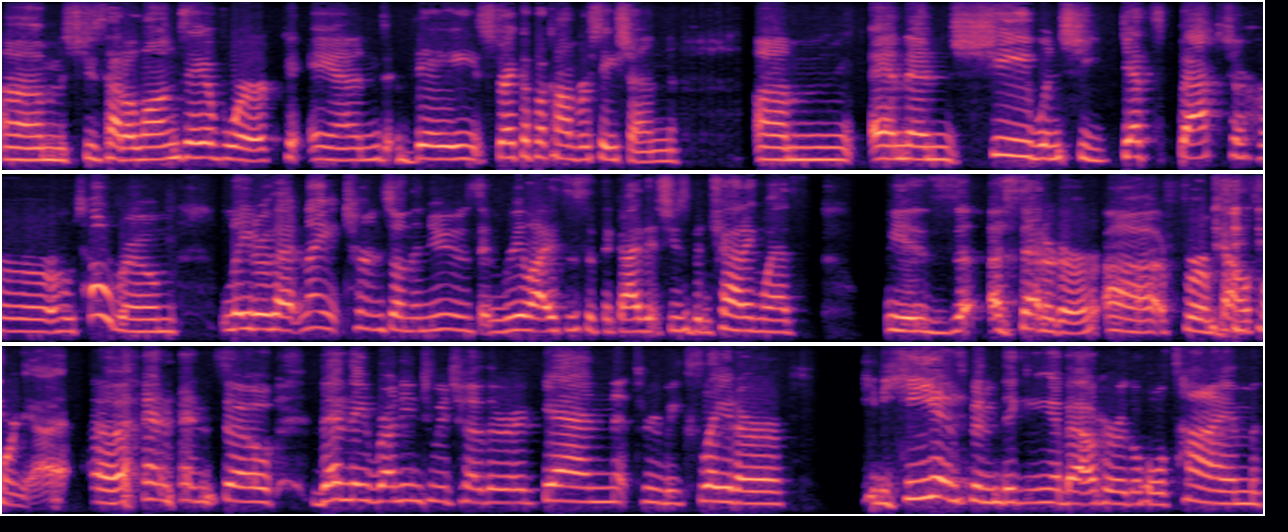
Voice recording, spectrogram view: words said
Um, she's had a long day of work and they strike up a conversation. Um, and then she, when she gets back to her hotel room later that night, turns on the news and realizes that the guy that she's been chatting with is a senator uh, from California. uh, and, and, so then they run into each other again three weeks later. He has been thinking about her the whole time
